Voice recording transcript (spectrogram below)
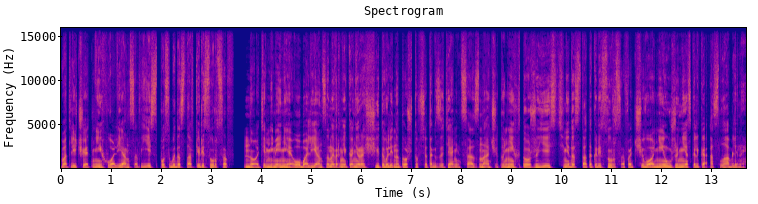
В отличие от них, у альянсов есть способы доставки ресурсов. Но, тем не менее, оба альянса наверняка не рассчитывали на то, что все так затянется, а значит, у них тоже есть недостаток ресурсов, от чего они уже несколько ослаблены.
